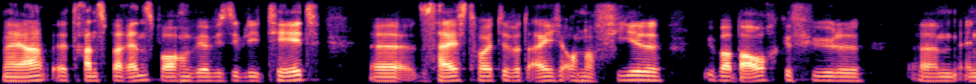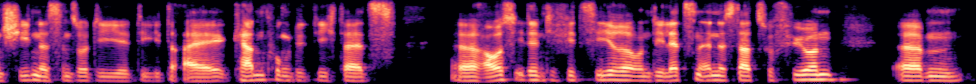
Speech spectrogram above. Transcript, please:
naja, äh, Transparenz brauchen wir, Visibilität. Äh, das heißt, heute wird eigentlich auch noch viel über Bauchgefühl ähm, entschieden. Das sind so die, die drei Kernpunkte, die ich da jetzt äh, rausidentifiziere und die letzten Endes dazu führen, ähm,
